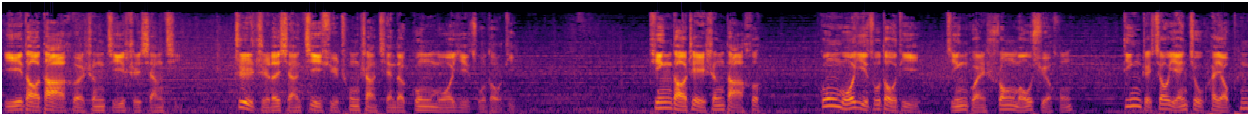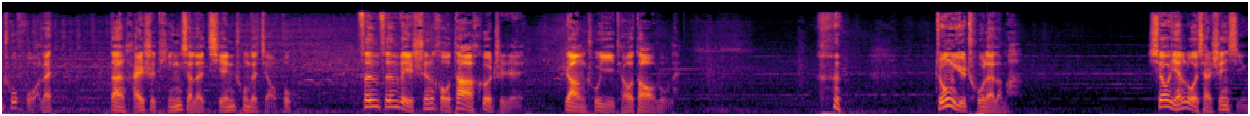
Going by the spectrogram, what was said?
一道大喝声及时响起，制止了想继续冲上前的公魔一族斗帝。听到这声大喝，公魔一族斗帝尽管双眸血红，盯着萧炎就快要喷出火来，但还是停下了前冲的脚步，纷纷为身后大喝之人让出一条道路来。哼，终于出来了吗？萧炎落下身形。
